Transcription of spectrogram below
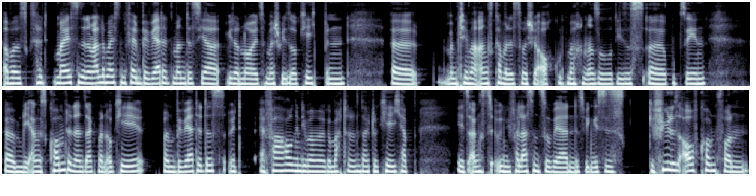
aber es ist halt meistens, in den allermeisten Fällen bewertet man das ja wieder neu. Zum Beispiel so, okay, ich bin äh, beim Thema Angst kann man das zum Beispiel auch gut machen, also dieses äh, gut sehen. Ähm, die Angst kommt und dann sagt man, okay, man bewertet das mit Erfahrungen, die man mal gemacht hat und sagt, okay, ich habe jetzt Angst, irgendwie verlassen zu werden. Deswegen ist dieses Gefühl, das aufkommt von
